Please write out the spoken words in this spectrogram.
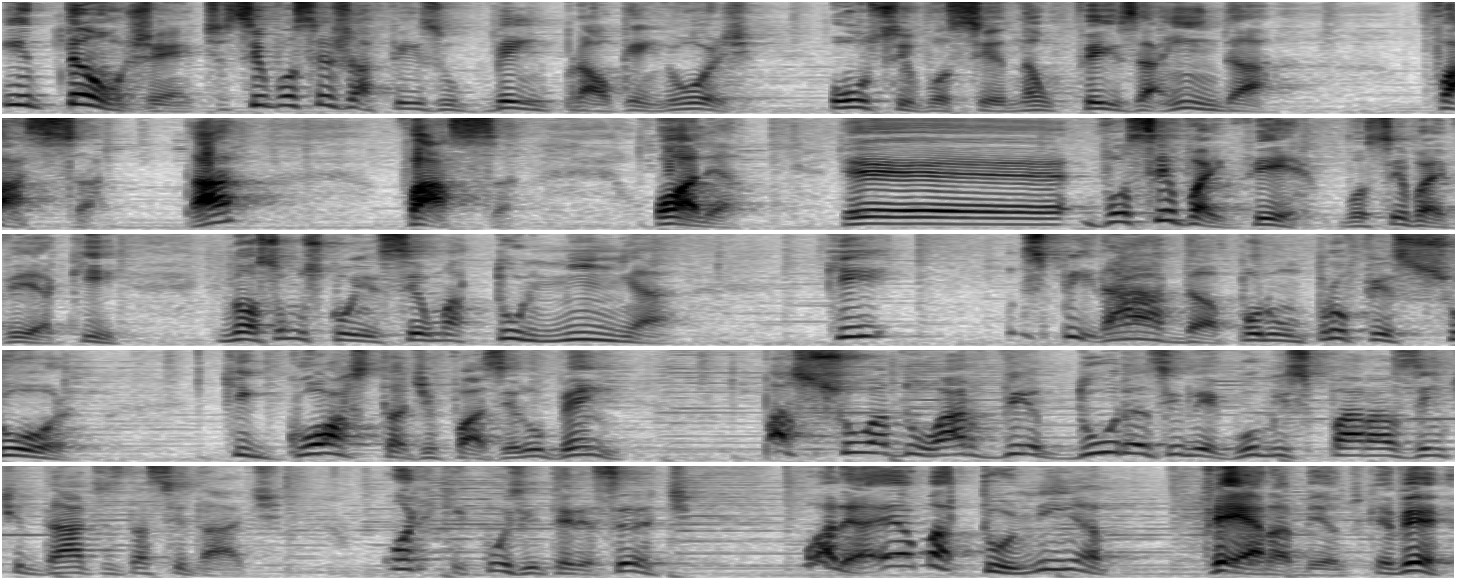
Então, gente, se você já fez o bem para alguém hoje, ou se você não fez ainda, faça, tá? Faça. Olha, é, você vai ver, você vai ver aqui, nós vamos conhecer uma turminha que, inspirada por um professor que gosta de fazer o bem, passou a doar verduras e legumes para as entidades da cidade. Olha que coisa interessante. Olha, é uma turminha fera mesmo. Quer ver?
